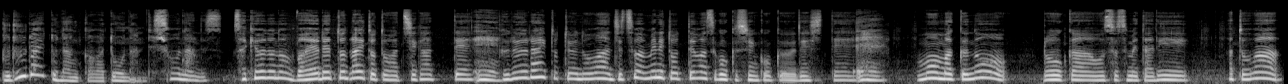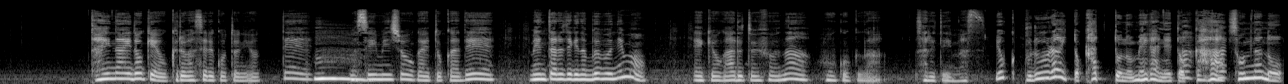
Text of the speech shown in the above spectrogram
ブルーライトなんかはどうなんでしょうそうなんです。先ほどのバイオレットライトとは違って、ええ、ブルーライトというのは実は目にとってはすごく深刻でして、え、網膜の老化を進めたり、あとは体内時計を狂わせることによって、まあ、睡眠障害とかでメンタル的な部分にも影響があるというふうな報告がされています。よくブルーライトカットのメガネとか、はい、そんなの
